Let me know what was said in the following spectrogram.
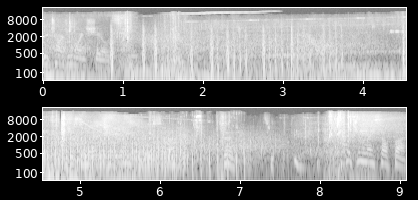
Recharging my shields. Just another taking this, huh? Good. It's catching myself up.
